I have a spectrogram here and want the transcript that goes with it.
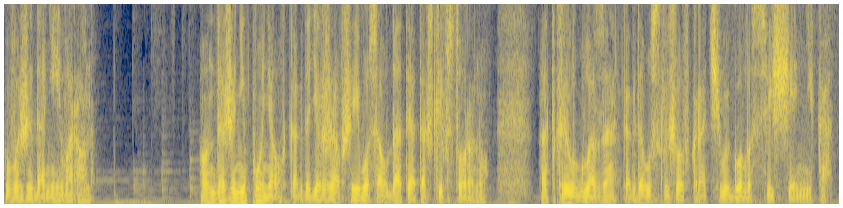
в ожидании ворон. Он даже не понял, когда державшие его солдаты отошли в сторону. Открыл глаза, когда услышал вкрадчивый голос священника —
